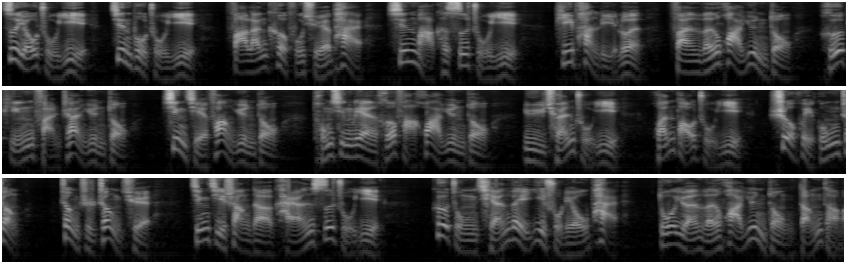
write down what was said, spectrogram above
自由主义、进步主义、法兰克福学派、新马克思主义、批判理论、反文化运动、和平反战运动、性解放运动、同性恋合法化运动、女权主义、环保主义、社会公正、政治正确、经济上的凯恩斯主义、各种前卫艺术流派、多元文化运动等等。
